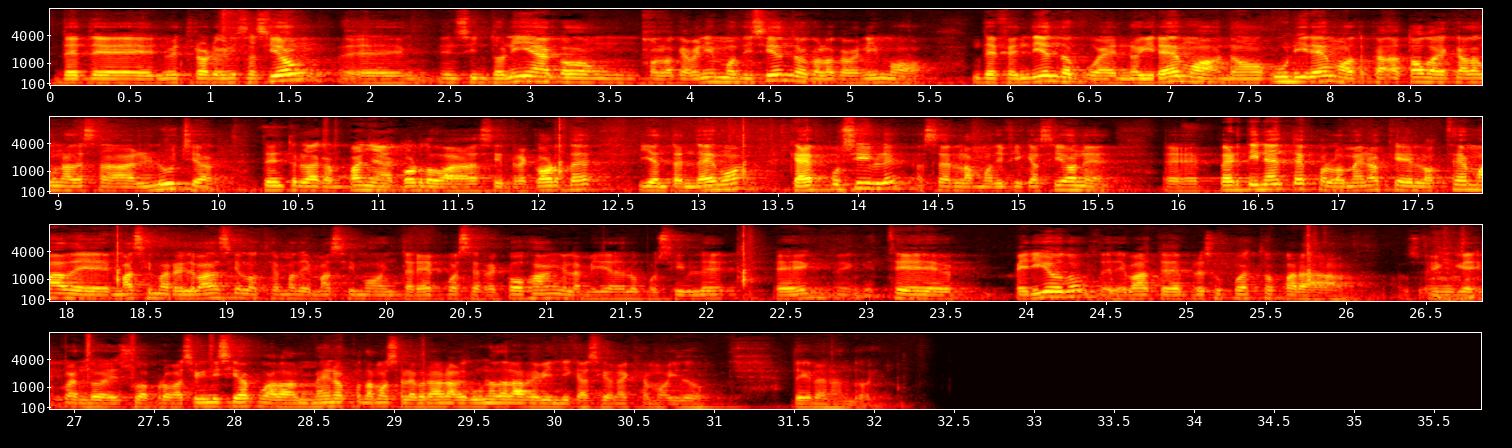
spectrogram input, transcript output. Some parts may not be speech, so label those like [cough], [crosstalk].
Desde nuestra organización, eh, en sintonía con, lo que venimos diciendo, con lo que venimos defendiendo, pues nos iremos, nos uniremos a todas y cada una de esas luchas dentro de la campaña Córdoba sin recortes y entendemos que es posible hacer las modificaciones eh, pertinentes, por lo menos que los temas de máxima relevancia, los temas de máximo interés, pues se recojan en la medida de lo posible en, en este periodo de debate de presupuestos para en que cuando en su aprobación inicial, pues al menos podamos celebrar algunas de las reivindicaciones que hemos ido desgranando hoy.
